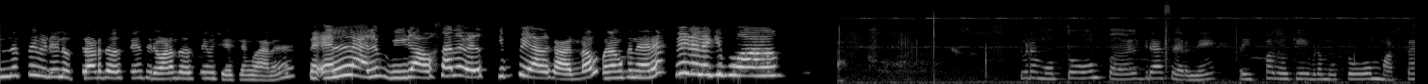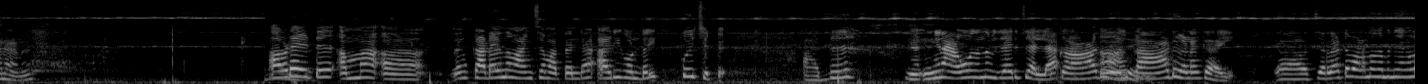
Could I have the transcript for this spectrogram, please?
ഇന്നത്തെ വീഡിയോയിൽ ഉത്രാട ദിവസത്തെയും തിരുവോണ ദിവസത്തെയും വിശേഷങ്ങളാണ്. എല്ലാരും വീഡിയോ അവസാനം വരെ സ്കിപ്പ് ചെയ്യാതെ കാണണം. അപ്പൊ നമുക്ക് നേരെ വീഡിയോയിലേക്ക് പോവാം. ഇവിടെ മൊത്തവും പേൾ ഗ്രാസ് ആയിരുന്നേ. ഇപ്പൊ നോക്കി ഇവിടെ മൊത്തവും മത്തനാണ് അവിടെ ആയിട്ട് അമ്മ കടയിൽ നിന്ന് വാങ്ങിച്ച മത്തന്റെ അരി കൊണ്ടുപോയി കുഴിച്ചിട്ട്. അത് ഇങ്ങനെ ആവുമെന്ന് വിചാരിച്ചല്ല കാട് കാട് കണക്കായി. ചെറുതായിട്ട് വളർന്നു വന്നപ്പോൾ ഞങ്ങൾ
